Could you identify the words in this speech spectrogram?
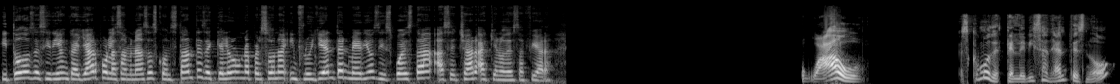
y todos decidían callar por las amenazas constantes de que él era una persona influyente en medios dispuesta a acechar a quien lo desafiara. ¡Wow! Es como de Televisa de antes, ¿no?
